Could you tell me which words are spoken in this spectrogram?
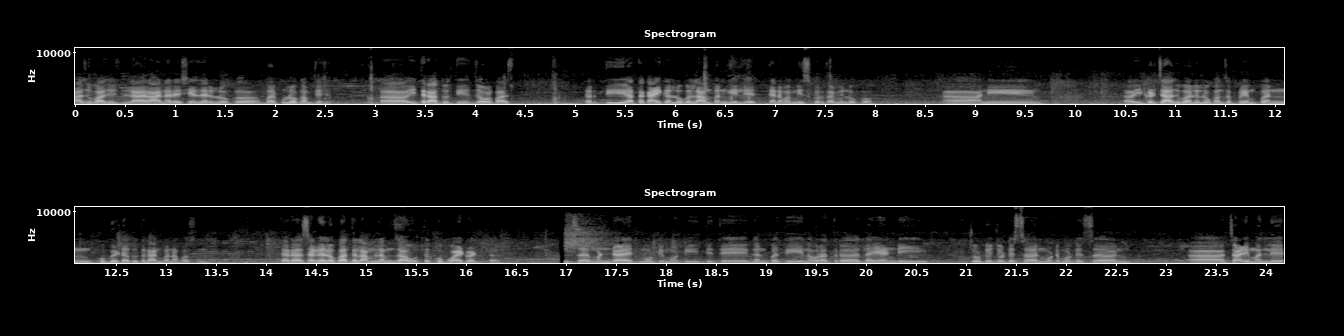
आजूबाजूला राहणारे शेजारी लोक भरपूर लोक आमचे इथे राहत होती जवळपास. तर ती आता काही काही लोक लांब पण गेली आहेत त्यांना पण मिस करतो आम्ही लोक. आणि इकडच्या आजूबाजूला लोकांचं प्रेम पण खूप भेटत होतं लहानपणापासून. तर सगळे लोक आता लांब लांब जाऊ तर खूप वाईट वाटतं. आमचं मंडळ आहेत मोठी मोठी. तिथे गणपती नवरात्र दहीहंडी छोटे छोटे सण मोठे मोठे सण चाळीमधले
